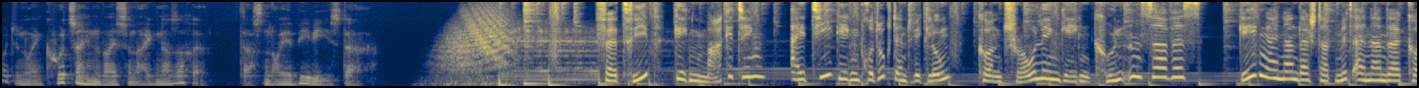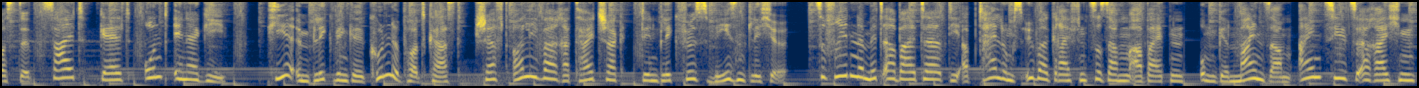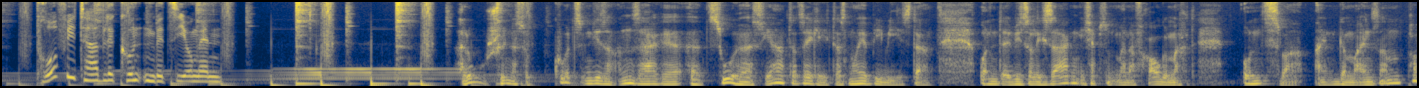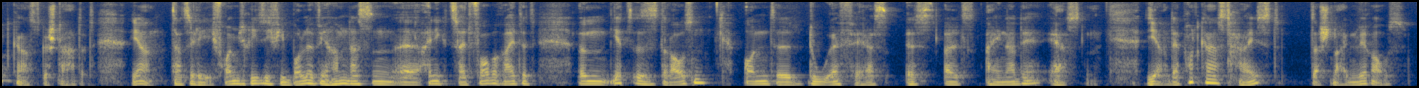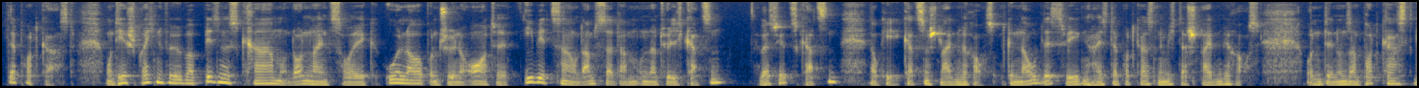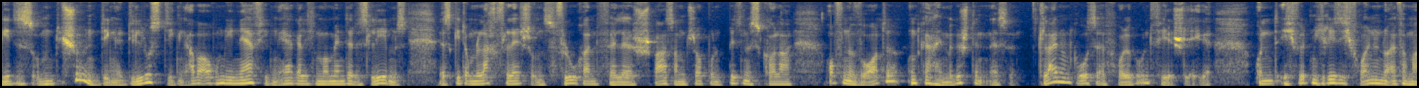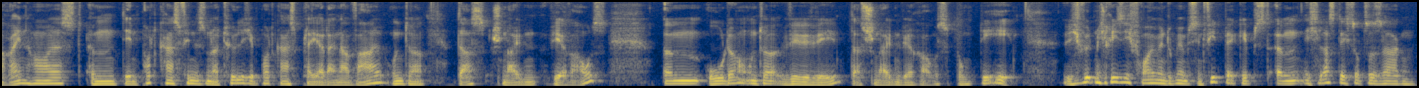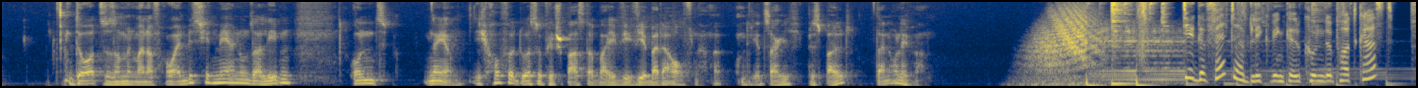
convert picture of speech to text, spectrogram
Heute nur ein kurzer Hinweis in eigener Sache. Das neue Baby ist da. Vertrieb gegen Marketing? IT gegen Produktentwicklung? Controlling gegen Kundenservice? Gegeneinander statt miteinander kostet Zeit, Geld und Energie. Hier im Blickwinkel Kunde Podcast schärft Oliver Ratajczak den Blick fürs Wesentliche. Zufriedene Mitarbeiter, die abteilungsübergreifend zusammenarbeiten, um gemeinsam ein Ziel zu erreichen, profitable Kundenbeziehungen. Hallo, schön, dass du kurz in dieser Ansage äh, zuhörst. Ja, tatsächlich, das neue Bibi ist da. Und äh, wie soll ich sagen, ich habe es mit meiner Frau gemacht. Und zwar einen gemeinsamen Podcast gestartet. Ja, tatsächlich, ich freue mich riesig wie Bolle. Wir haben das äh, einige Zeit vorbereitet. Ähm, jetzt ist es draußen und äh, du erfährst es als einer der ersten. Ja, der Podcast heißt das schneiden wir raus, der Podcast. Und hier sprechen wir über Business-Kram und Online-Zeug, Urlaub und schöne Orte, Ibiza und Amsterdam und natürlich Katzen was jetzt? Katzen? Okay, Katzen schneiden wir raus. Und genau deswegen heißt der Podcast nämlich, das schneiden wir raus. Und in unserem Podcast geht es um die schönen Dinge, die lustigen, aber auch um die nervigen, ärgerlichen Momente des Lebens. Es geht um Lachflash und Fluchanfälle, Spaß am Job und Business-Collar, offene Worte und geheime Geständnisse. Kleine und große Erfolge und Fehlschläge. Und ich würde mich riesig freuen, wenn du einfach mal reinhaust. Ähm, den Podcast findest du natürlich im Podcast-Player deiner Wahl unter Das schneiden wir raus ähm, oder unter www.dasschneidenwirraus.de. Ich würde mich riesig freuen, wenn du mir ein bisschen Feedback gibst. Ähm, ich lasse dich sozusagen dort zusammen mit meiner Frau ein bisschen mehr in unser Leben und naja, ich hoffe, du hast so viel Spaß dabei wie wir bei der Aufnahme. Und jetzt sage ich bis bald, dein Oliver. Dir gefällt der Blickwinkel Kunde Podcast?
